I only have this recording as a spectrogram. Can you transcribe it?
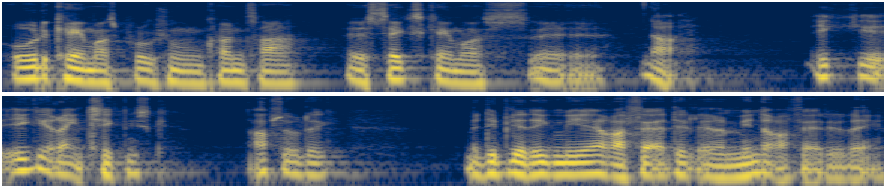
8 kameras produktion kontra øh, 6 kameras? Øh? Nej, ikke, øh, ikke rent teknisk. Absolut ikke. Men det bliver det ikke mere retfærdigt eller mindre retfærdigt i dag.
